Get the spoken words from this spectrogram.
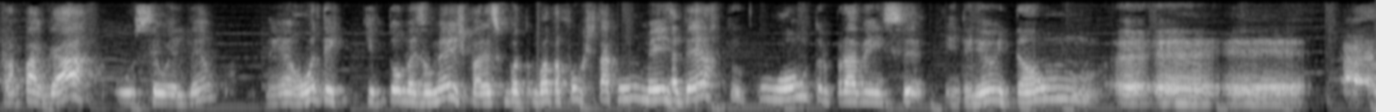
para pagar o seu elenco. Né? Ontem quitou mais um mês, parece que o Botafogo está com um mês aberto, com outro para vencer, entendeu? Então, é, é, é,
